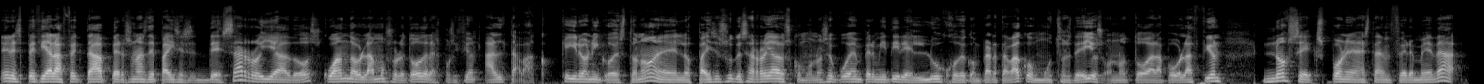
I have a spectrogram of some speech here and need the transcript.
En especial afecta a personas de países desarrollados cuando hablamos sobre todo de la exposición al tabaco. Qué irónico esto, ¿no? En los países subdesarrollados, como no se pueden permitir el lujo de comprar tabaco, muchos de ellos, o no toda la población, no se exponen a esta enfermedad.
